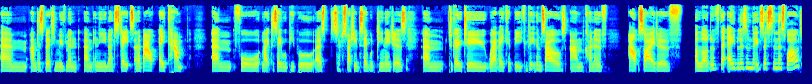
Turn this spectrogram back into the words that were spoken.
um, and disability movement um, in the United States, and about a camp um, for like disabled people, uh, especially disabled teenagers, um, to go to where they could be completely themselves and kind of outside of a lot of the ableism that exists in this world.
